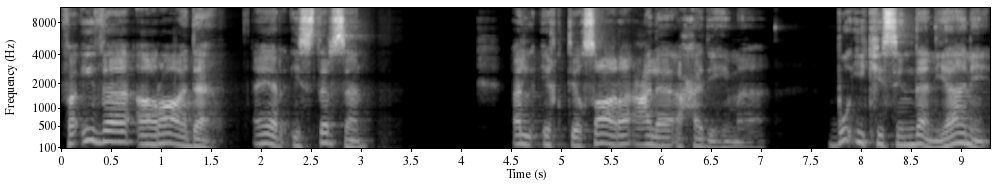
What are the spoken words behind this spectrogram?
فَاِذَا arade Eğer istersen el-iktisara ala ahadihima. Bu ikisinden yani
